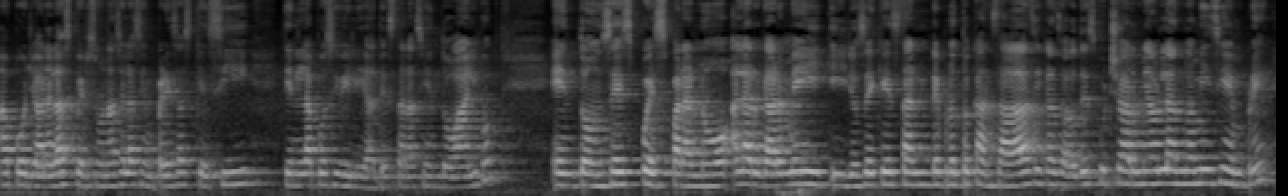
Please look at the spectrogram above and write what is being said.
apoyar a las personas, a las empresas que sí tienen la posibilidad de estar haciendo algo. Entonces, pues para no alargarme y, y yo sé que están de pronto cansadas y cansados de escucharme hablando a mí siempre,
